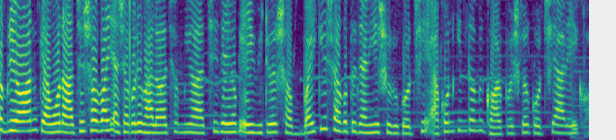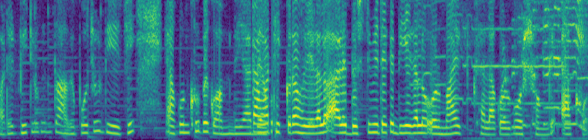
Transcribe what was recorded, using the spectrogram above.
এভরিওয়ান কেমন আছো সবাই আশা করি ভালো আছো আমিও আছি যাই হোক এই ভিডিওর সবাইকে স্বাগত জানিয়ে শুরু করছি এখন কিন্তু আমি ঘর পরিষ্কার করছি আর এই ঘরের ভিডিও কিন্তু আগে প্রচুর দিয়েছি এখন খুবই কম দিই আর আমার ঠিক করা হয়ে গেল আর এই দুষ্টিমিটাকে দিয়ে গেল ওর মা একটু খেলা করব ওর সঙ্গে এখন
